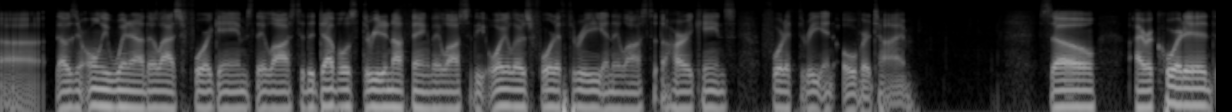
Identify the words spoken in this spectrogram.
Uh, that was their only win out of their last four games. They lost to the Devils three to nothing. They lost to the Oilers four to three, and they lost to the Hurricanes four to three in overtime. So I recorded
